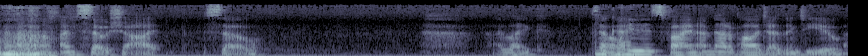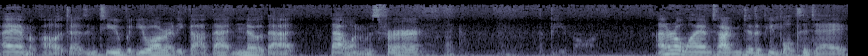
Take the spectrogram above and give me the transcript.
um, I'm so shot. So I like It's no, okay. it is fine. I'm not apologizing to you. I am apologizing to you, but you already got that and know that. That one was for the people. I don't know why I'm talking to the people today.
